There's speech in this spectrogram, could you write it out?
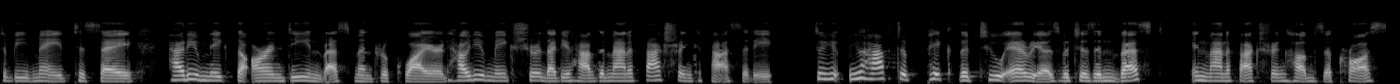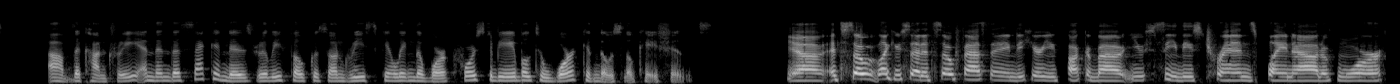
to be made to say, how do you make the r&d investment required? How do you make sure that you have the manufacturing capacity? So you, you have to pick the two areas which is invest in manufacturing hubs across uh, the country and then the second is really focus on reskilling the workforce to be able to work in those locations. Yeah, it's so, like you said, it's so fascinating to hear you talk about, you see these trends playing out of more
